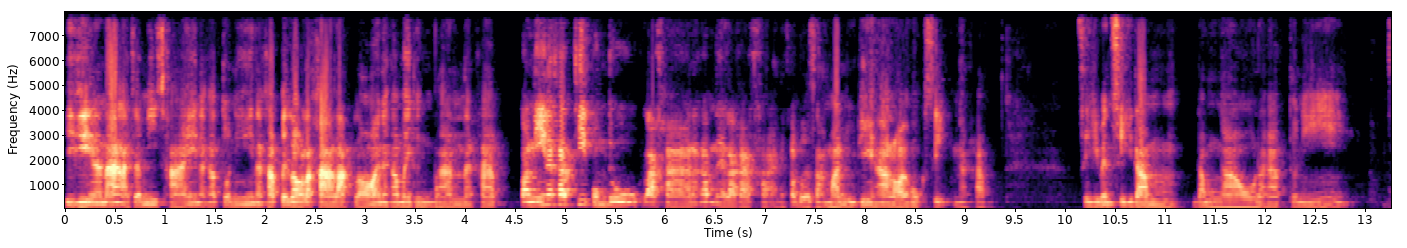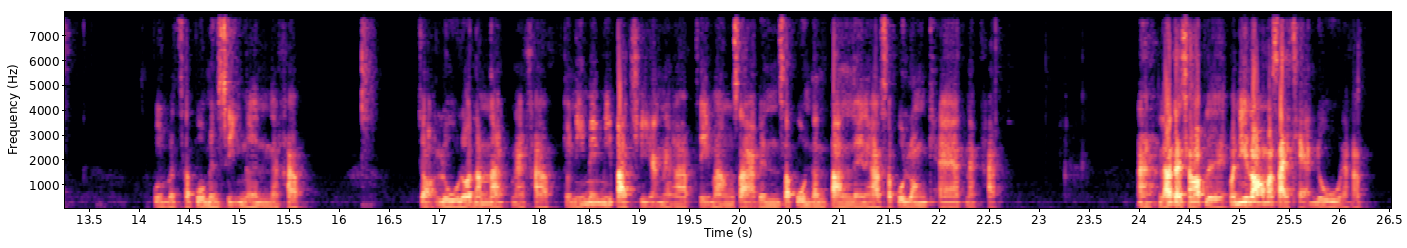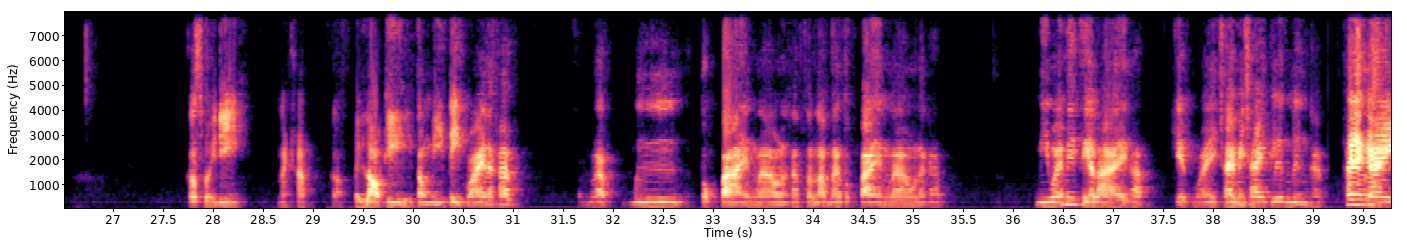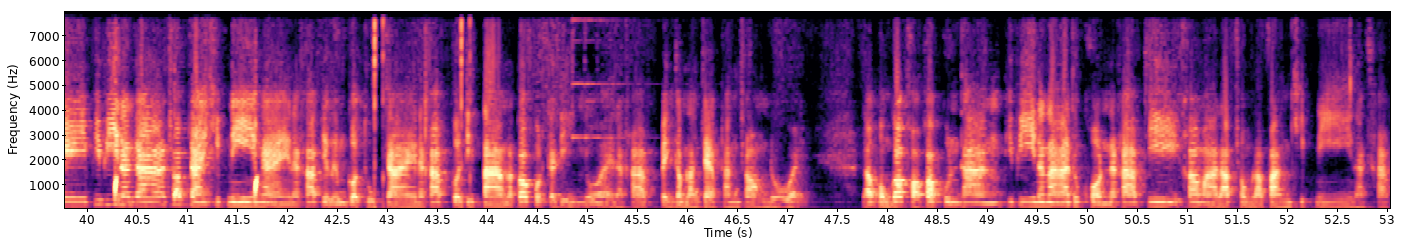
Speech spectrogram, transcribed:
PE นะนะอาจจะมีใช้นะครับตัวนี้นะครับเป็นลอกราคาหลักร้อยนะครับไม่ถึงพันนะครับตอนนี้นะครับที่ผมดูราคานะครับในราคาขายนะครับเบอร์สามพันอยู่ที่560นะครับสีเป็นสีดำดำเงานะครับ ตัวนี้สปูลสปูลเป็นสีเงินนะครับ เจาะรูลดน้ำหนักนะครับ ตัวนี้ไม่มีปัดเฉียงนะครับสีมาองศาเป็นสปูลตันๆเลยนะครับ สปูลลองแคสนะครับอะแล้วแต่ชอบเลย วันนี้ลองมาใส่แขนดูนะครับ ก็สวยดี นะครับ ก็เป็นลอกที่ต้องมีติดไว้นะครับสำหรับมือตกปลาอย่างเรานะครับสำหรับนักตกปลาอย่างเรานะครับ มีไว้ไม่เสียหลายครับ เก็บไว้ใช้ไม่ใช้อีกเรื่องหนึ่งครับ ถ้ายังไงพี่ๆนะจ๊ะชอบใจคลิปนี้ยังไงนะครับอย่าลืมกดถูกใจนะครับ กดติดตามแล้วก็กดกระดิ่งด้วยนะครับ เป็นกำลังใจกับทางช่องด้วยแล้วผมก็ขอขอบคุณทางพี่ๆนานาทุกคนนะครับ ที่เข้ามารับชมรับฟังคลิปนี้นะครับ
